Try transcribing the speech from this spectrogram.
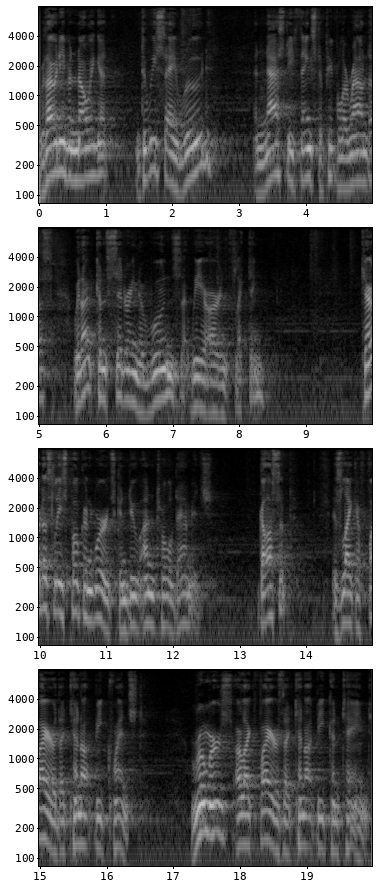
Without even knowing it, do we say rude and nasty things to people around us without considering the wounds that we are inflicting? Carelessly spoken words can do untold damage. Gossip is like a fire that cannot be quenched. Rumors are like fires that cannot be contained.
